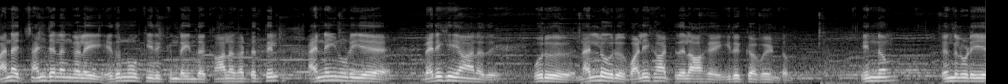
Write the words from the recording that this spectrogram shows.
மனச்சஞ்சலங்களை எதிர்நோக்கி இருக்கின்ற இந்த காலகட்டத்தில் அன்னையினுடைய வருகையானது ஒரு நல்ல ஒரு வழிகாட்டுதலாக இருக்க வேண்டும். இன்னும் எங்களுடைய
